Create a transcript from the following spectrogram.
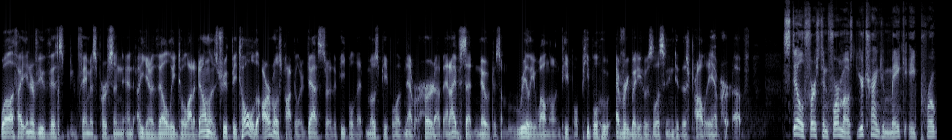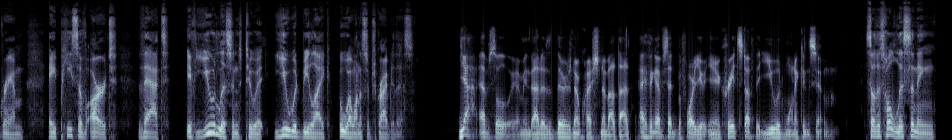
well, if I interview this big famous person and, uh, you know, they'll lead to a lot of downloads. Truth be told, our most popular guests are the people that most people have never heard of. And I've said no to some really well known people, people who everybody who's listening to this probably have heard of. Still, first and foremost, you're trying to make a program, a piece of art that if you listened to it, you would be like, "Ooh, I want to subscribe to this." Yeah, absolutely. I mean, that is there's no question about that. I think I've said before, you you know, create stuff that you would want to consume. So this whole listening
